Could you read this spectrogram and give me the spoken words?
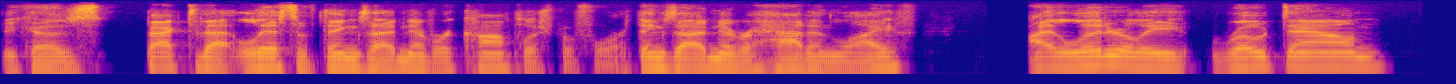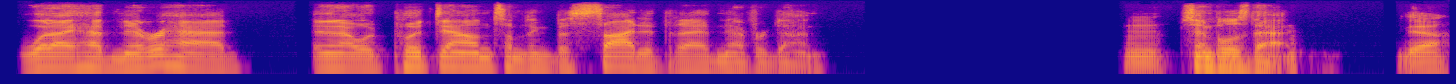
because back to that list of things I'd never accomplished before, things I'd never had in life. I literally wrote down what I had never had, and then I would put down something beside it that I had never done. Hmm. Simple as that. Yeah.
